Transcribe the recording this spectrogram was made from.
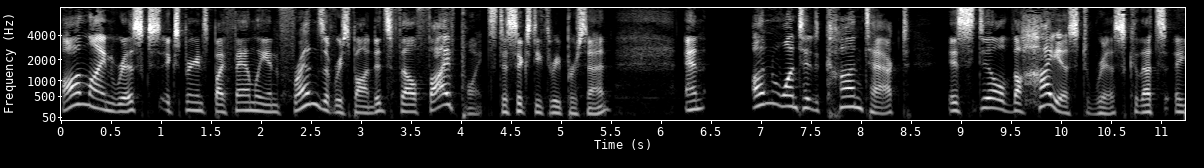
Online risks experienced by family and friends of respondents fell 5 points to 63%. And unwanted contact is still the highest risk. That's uh,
